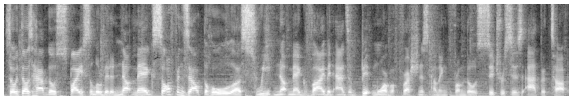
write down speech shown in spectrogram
So it does have those spice, a little bit of nutmeg, softens out the whole uh, sweet nutmeg vibe, and adds a bit more of a freshness coming from those citruses at the top.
